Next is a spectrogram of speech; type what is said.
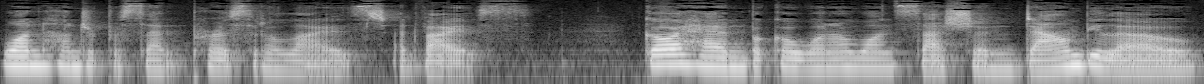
100% personalized advice go ahead and book a one on one session down below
